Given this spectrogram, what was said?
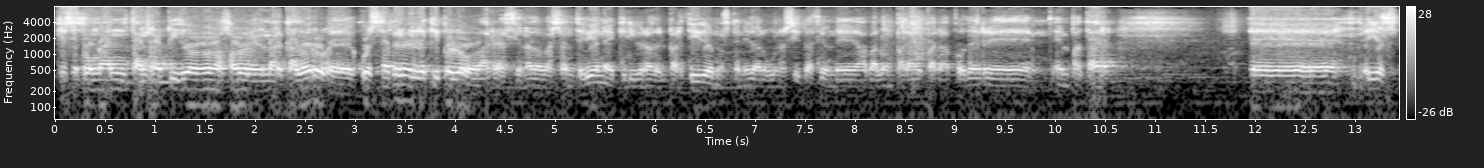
que se pongan tan rápido a favor en el marcador eh, cuesta, pero el equipo lo ha reaccionado bastante bien, ha equilibrado el partido, hemos tenido alguna situación de a balón parado para poder eh, empatar. Eh, ellos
